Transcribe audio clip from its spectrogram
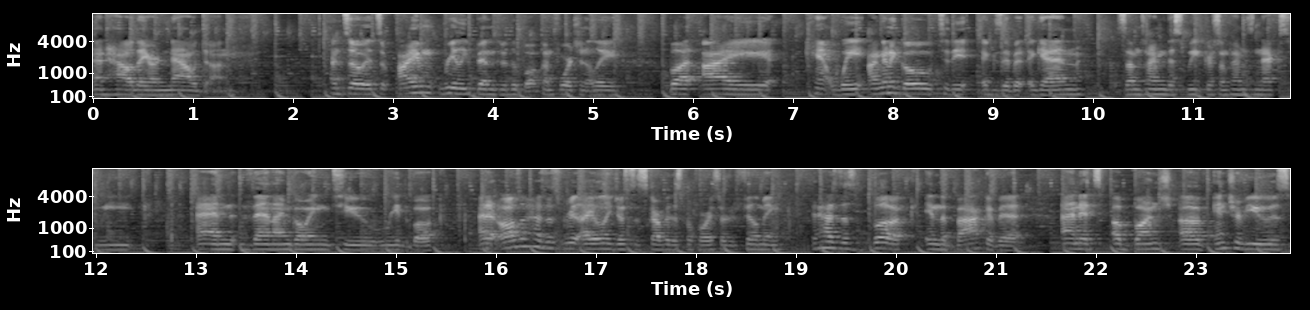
and how they are now done. And so it's i haven't really been through the book unfortunately but i can't wait i'm gonna go to the exhibit again sometime this week or sometimes next week and then i'm going to read the book and it also has this I only just discovered this before I started filming. It has this book in the back of it, and it's a bunch of interviews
